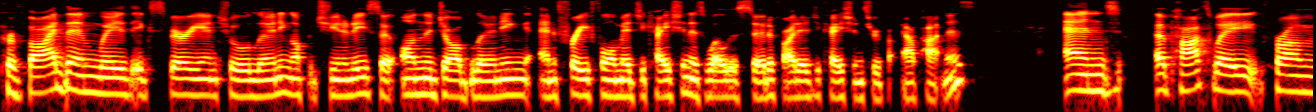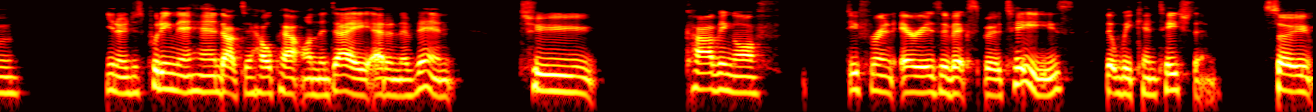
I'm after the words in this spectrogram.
provide them with experiential learning opportunities, so on the job learning and free form education, as well as certified education through our partners, and a pathway from you know, just putting their hand up to help out on the day at an event to carving off different areas of expertise that we can teach them. So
